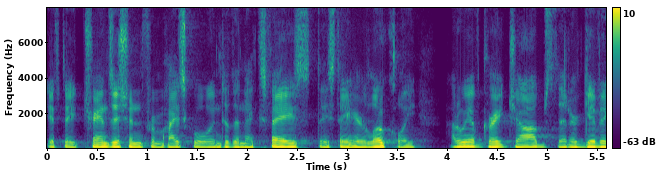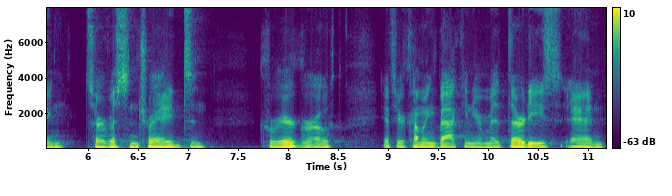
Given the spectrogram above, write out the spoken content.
if they transition from high school into the next phase, they stay here locally. How do we have great jobs that are giving service and trades and career growth? If you're coming back in your mid 30s and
